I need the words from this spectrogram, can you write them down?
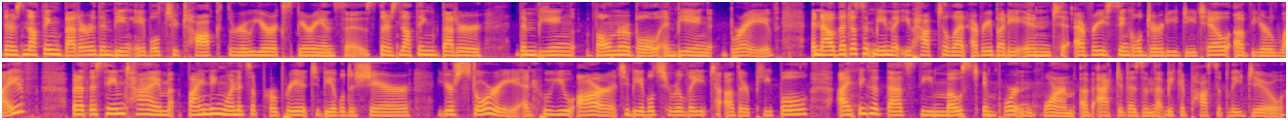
There's nothing better than being able to talk through your experiences. There's nothing better than being vulnerable and being brave. And now that doesn't mean that you have to let everybody into every single dirty detail of your life, but at the same time, finding when it's appropriate to be able to share your story and who you are to be able to relate to other people. I think that that's the most important form of activism that we could possibly do.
